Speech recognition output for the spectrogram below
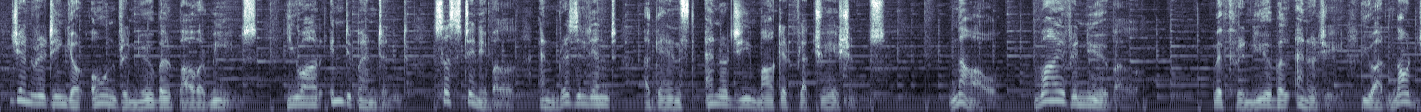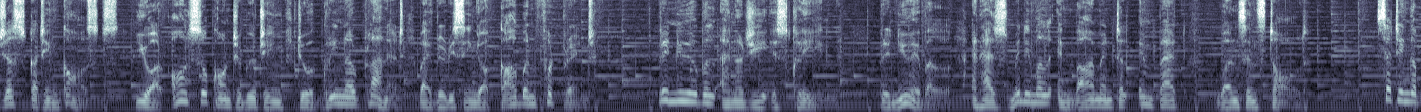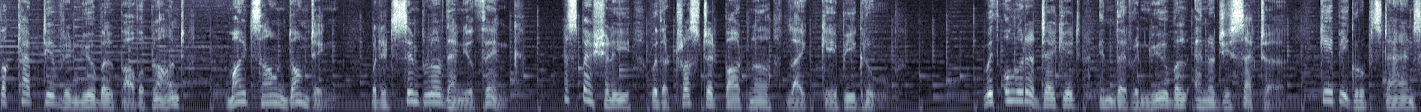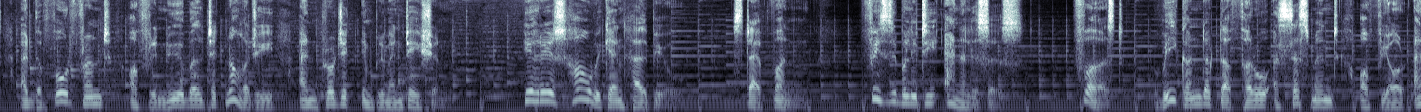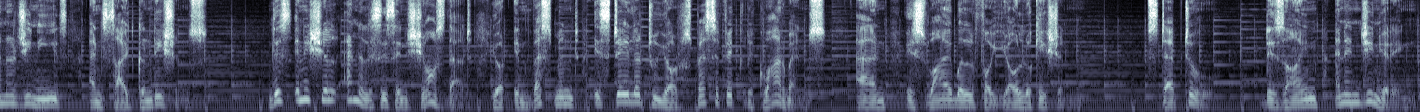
generating your own renewable power means you are independent, sustainable and resilient against energy market fluctuations. Now, why renewable? With renewable energy, you are not just cutting costs, you are also contributing to a greener planet by reducing your carbon footprint. Renewable energy is clean, renewable and has minimal environmental impact once installed. Setting up a captive renewable power plant might sound daunting, but it's simpler than you think, especially with a trusted partner like KP Group. With over a decade in the renewable energy sector, KP Group stands at the forefront of renewable technology and project implementation. Here is how we can help you. Step 1. Feasibility Analysis First, we conduct a thorough assessment of your energy needs and site conditions. This initial analysis ensures that your investment is tailored to your specific requirements and is viable for your location. Step 2. Design and Engineering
